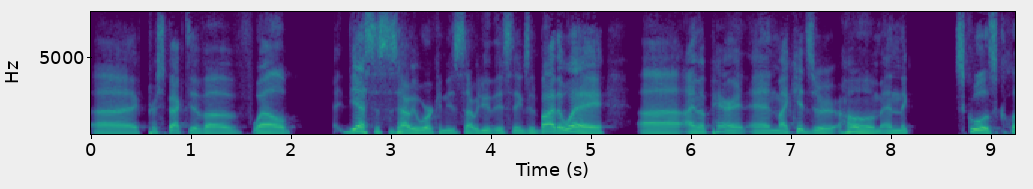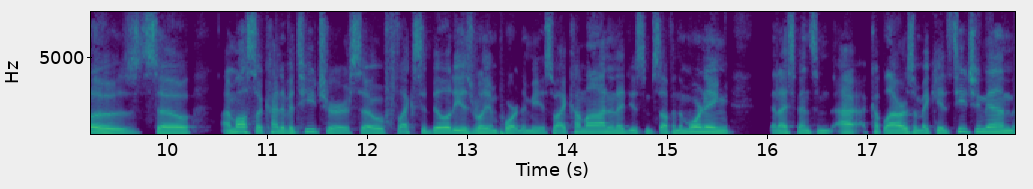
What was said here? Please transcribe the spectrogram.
uh, perspective of, well, yes, this is how we work and this is how we do these things. And by the way, uh, I'm a parent and my kids are home and the school is closed. So I'm also kind of a teacher. So flexibility is really important to me. So I come on and I do some stuff in the morning. Then I spend some uh, a couple hours with my kids teaching them.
